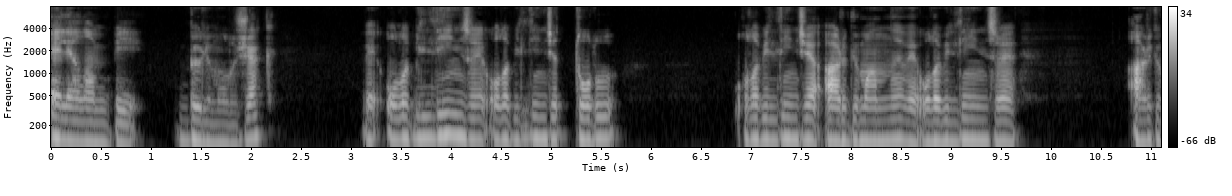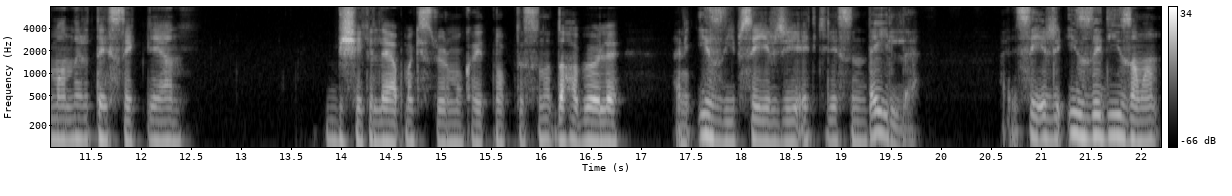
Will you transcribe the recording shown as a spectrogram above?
ele alan bir bölüm olacak. Ve olabildiğince olabildiğince dolu olabildiğince argümanlı ve olabildiğince argümanları destekleyen bir şekilde yapmak istiyorum o kayıt noktasını. Daha böyle hani izleyip seyirciyi etkilesin değil de hani seyirci izlediği zaman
